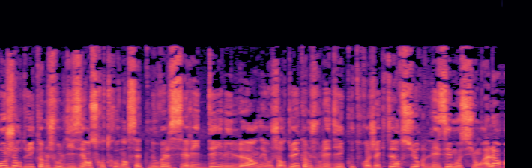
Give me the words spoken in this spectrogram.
Aujourd'hui, comme je vous le disais, on se retrouve dans cette nouvelle série Daily Learn et aujourd'hui, comme je vous l'ai dit, coup de projecteur sur les émotions. Alors,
